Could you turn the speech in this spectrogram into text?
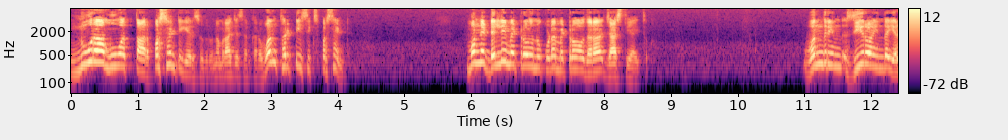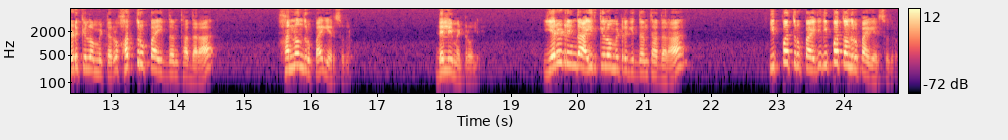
ನೂರ ಮೂವತ್ತಾರು ಪರ್ಸೆಂಟಿಗೆ ಏರಿಸಿದ್ರು ನಮ್ಮ ರಾಜ್ಯ ಸರ್ಕಾರ. One thirty six percent. ಮೊನ್ನೆ ಡೆಲ್ಲಿ ಮೆಟ್ರೋನು ಕೂಡ ಮೆಟ್ರೋ ದರ ಜಾಸ್ತಿ ಆಯಿತು. ಒಂದರಿಂದ ಝೀರೋ ಇಂದ ಎರಡು ಕಿಲೋಮೀಟರ್ ಹತ್ತು ರೂಪಾಯಿ ಇದ್ದಂಥ ದರ ಹನ್ನೊಂದು ರೂಪಾಯಿಗೆ ಏರಿಸಿದ್ರು. ಡೆಲ್ಲಿ ಮೆಟ್ರೋಲಿ. ಎರಡರಿಂದ ಐದು ಕಿಲೋಮೀಟರ್ಗೆ ಇದ್ದಂಥ ದರ ಇಪ್ಪತ್ತು ರೂಪಾಯಿ ಇದ್ದಿದ್ದು ಇಪ್ಪತ್ತೊಂದು ರೂಪಾಯಿಗೆ ಏರಿಸಿದ್ರು.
